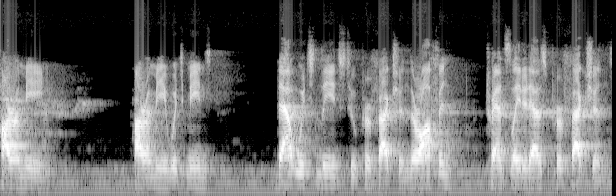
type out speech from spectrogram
parami. Parami, which means that which leads to perfection. They're often translated as perfections,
